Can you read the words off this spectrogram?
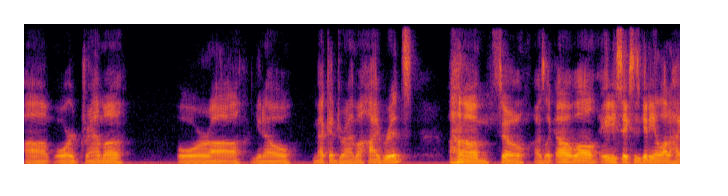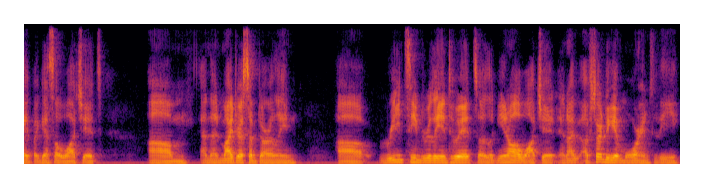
um, or drama, or uh, you know mecha drama hybrids. Um, so I was like, oh well, eighty six is getting a lot of hype. I guess I'll watch it. Um, and then my dress up darling uh, Reed seemed really into it, so I was like, you know, I'll watch it. And I've, I've started to get more into the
